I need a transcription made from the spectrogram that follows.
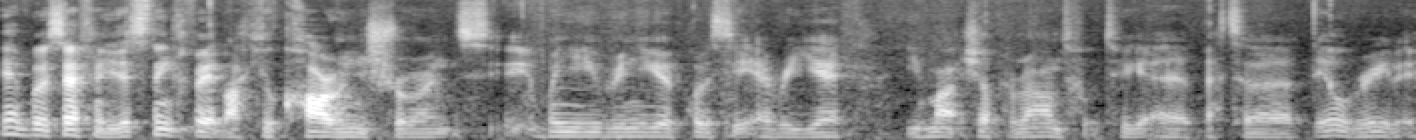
Yeah, but definitely. Just think of it like your car insurance. When you renew your policy every year, you might shop around for, to get a better deal, really.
